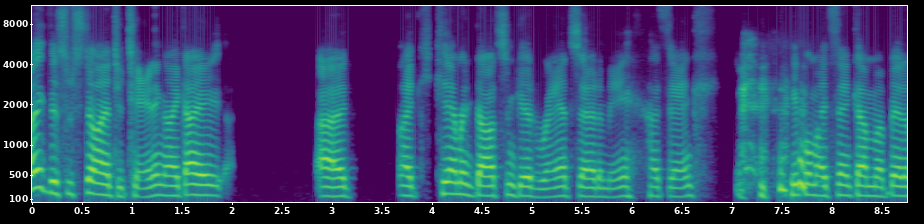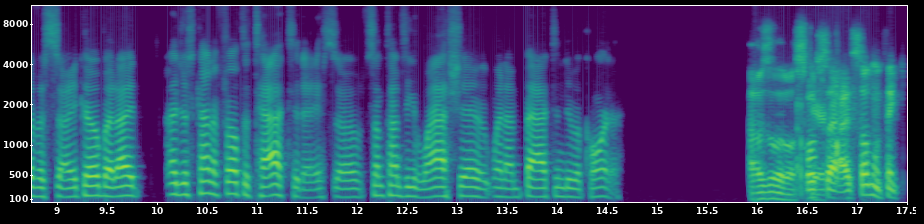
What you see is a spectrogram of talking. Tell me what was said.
I think this was still entertaining. Like I, uh, like Cameron got some good rants out of me. I think people might think I'm a bit of a psycho, but I, I just kind of felt attacked today. So sometimes you lash out when I'm backed into a corner. I was a little I scared. say, I still don't think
